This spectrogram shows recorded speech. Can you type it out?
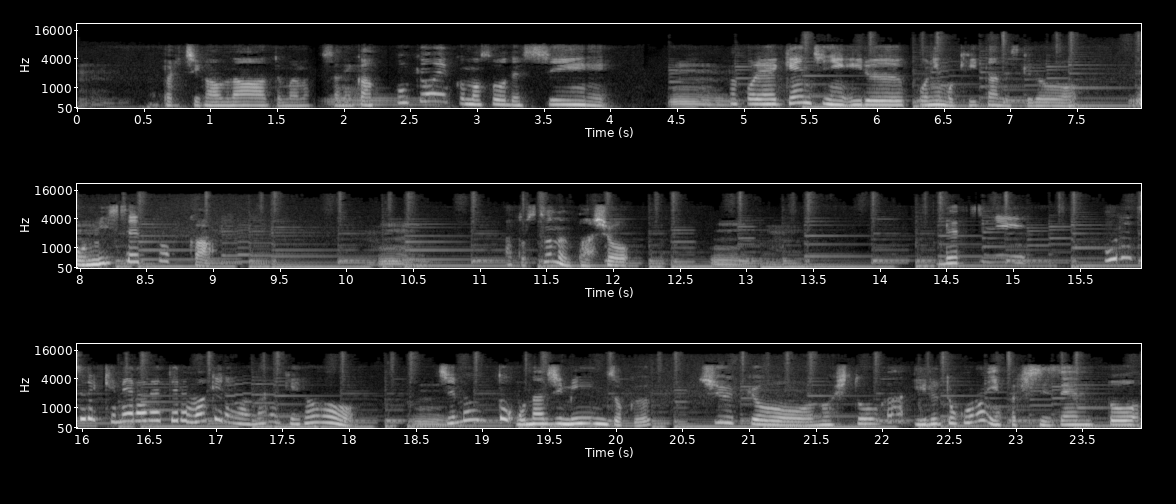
やっぱり違うなと思いましたね。うん学校教育もそうですし、うんまあ、。これ現地にいる子にも聞いたんですけど、お店とか、うん。あと住む場所、うん。別に法律で決められてるわけではないけど、うん自分と同じ民族、宗教の人がいるところにやっぱり自然と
